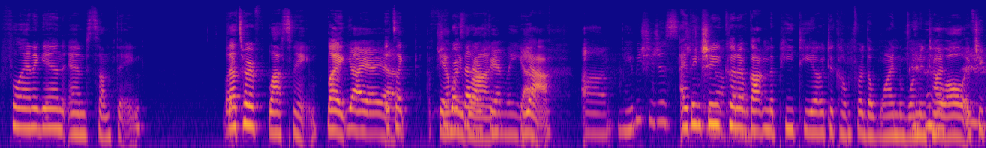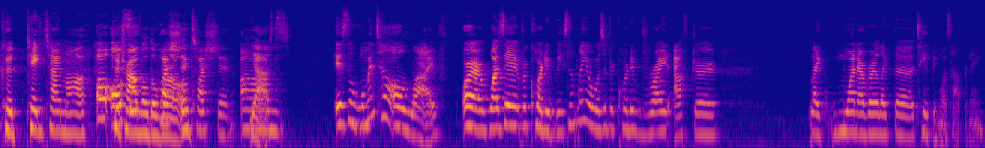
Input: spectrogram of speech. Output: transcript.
Flanagan and something. Like- That's her last name. Like Yeah, yeah, yeah. it's like She family works at her run. family, yeah. yeah. um, maybe she just. I think she could have gotten the PTO to come for the one woman tell all if she could take time off Oh, to travel the question, world. Question. Um, yes. Is the woman tell all live, or was it recorded recently, or was it recorded right after, like whenever like the taping was happening?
